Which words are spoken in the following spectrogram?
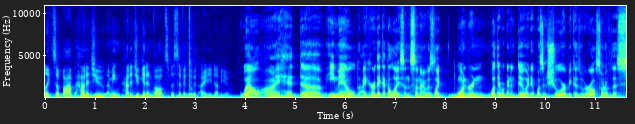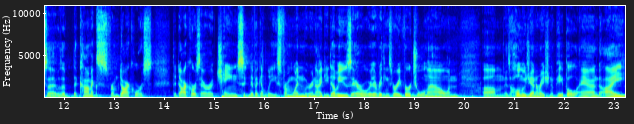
like, so Bob, how did you? I mean, how did you get involved specifically with IDW? Well, I had uh, emailed. I heard they got the license, and I was like wondering what they were going to do. I wasn't sure because we were all sort of this. Uh, it was a, the comics from Dark Horse. The Dark Horse era changed significantly from when we were in IDW's era, where everything's very virtual now, and um, there's a whole new generation of people. And I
